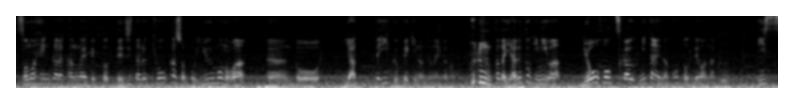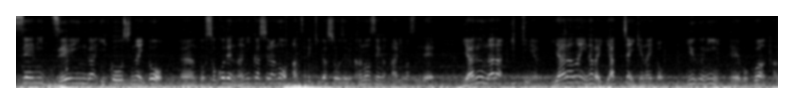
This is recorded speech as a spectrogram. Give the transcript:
その辺から考えていくとデジタル教科書というものはうんとやっていくべきなんじゃないかなと ただやるときには両方使うみたいなことではなく一斉に全員が移行しないとうんとそこで何かしらの圧力が生じる可能性がありますんでやるなら一気にやるやらないならやっちゃいけないというふうに、えー、僕は考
